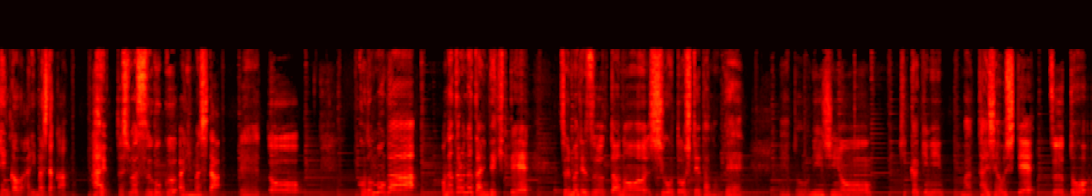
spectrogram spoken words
変化はありましたか？はい私はすごくありました。えっ、ー、と子供がお腹の中にできてそれまでずっとあの仕事をしてたので、えーと、妊娠をきっかけに、まあ、代謝をしてずっと、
